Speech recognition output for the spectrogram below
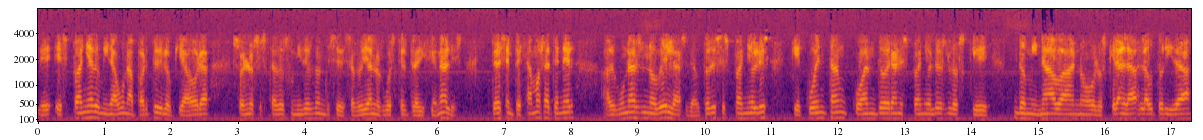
eh, España dominaba una parte de lo que ahora son los Estados Unidos donde se desarrollan los western tradicionales. Entonces empezamos a tener algunas novelas de autores españoles que cuentan cuando eran españoles los que dominaban o los que eran la, autoridad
